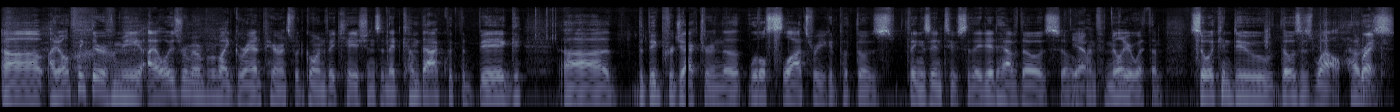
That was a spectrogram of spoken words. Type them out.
Uh, I don't think they're of me. I always remember my grandparents would go on vacations and they'd come back with the big, uh, the big projector and the little slots where you could put those things into. So they did have those. So yep. I'm familiar with them. So it can do those as well. How right.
